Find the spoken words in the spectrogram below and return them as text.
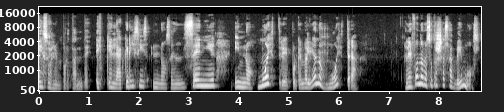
eso es lo importante, es que la crisis nos enseñe y nos muestre, porque en realidad nos muestra. En el fondo nosotros ya sabemos.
